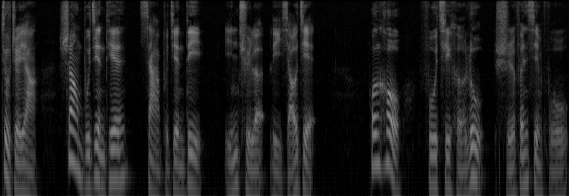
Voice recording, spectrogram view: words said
就这样上不见天，下不见地，迎娶了李小姐。婚后夫妻和睦，十分幸福。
